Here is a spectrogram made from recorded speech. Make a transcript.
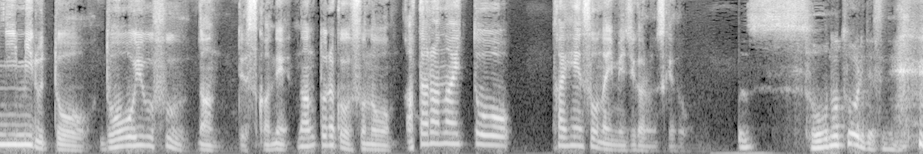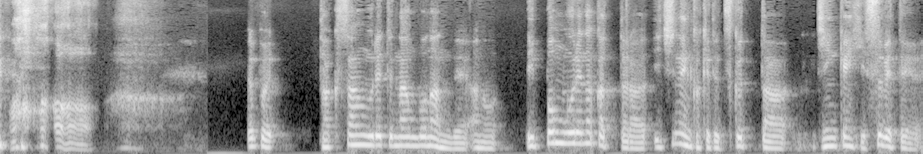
に見ると、どういう風なんですかね？なんとなくその、当たらないと大変そうなイメージがあるんですけど。その通りですね。あ やっぱり、たくさん売れてなんぼなんで、あの、一本も売れなかったら、一年かけて作った人件費すべて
